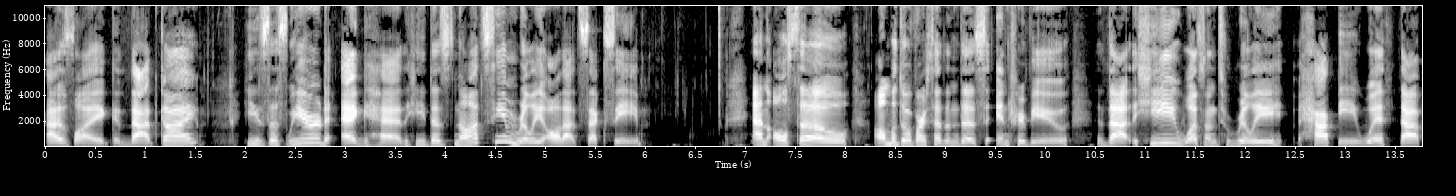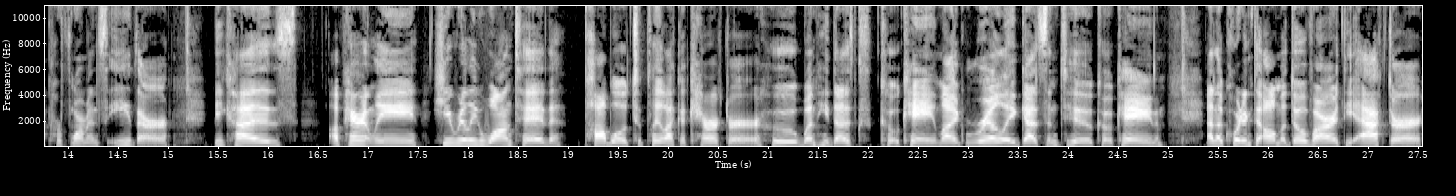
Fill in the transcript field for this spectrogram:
as like that guy. He's this weird egghead. He does not seem really all that sexy. And also, Almodovar said in this interview that he wasn't really happy with that performance either because apparently he really wanted Pablo to play like a character who, when he does cocaine, like really gets into cocaine. And according to Almodovar, the actor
